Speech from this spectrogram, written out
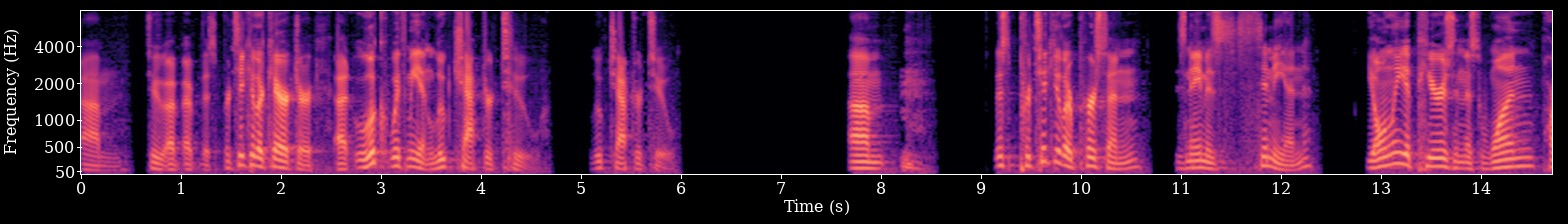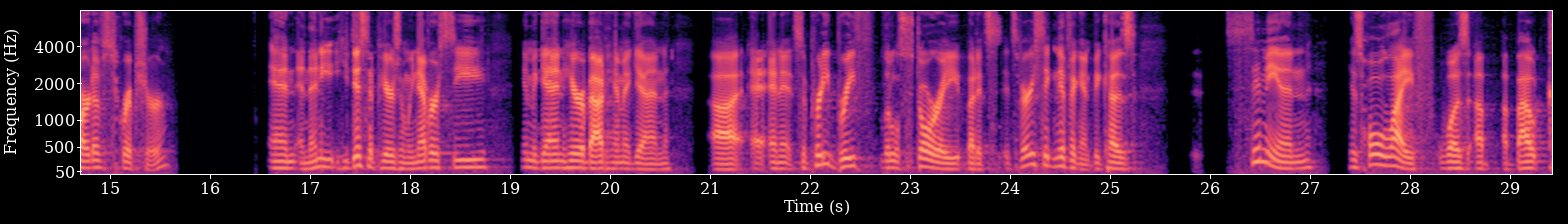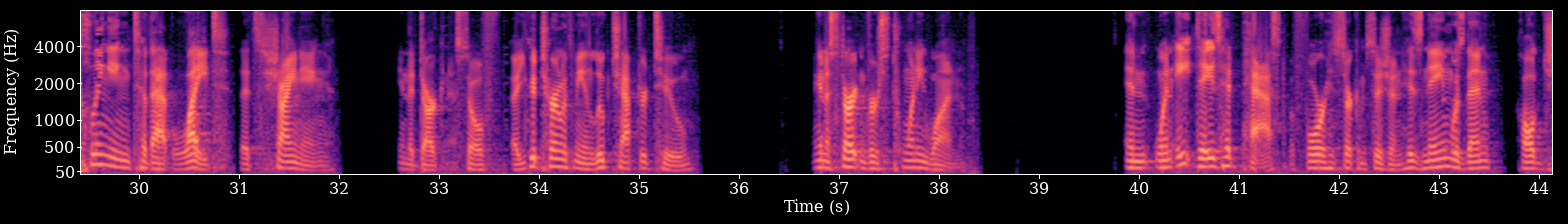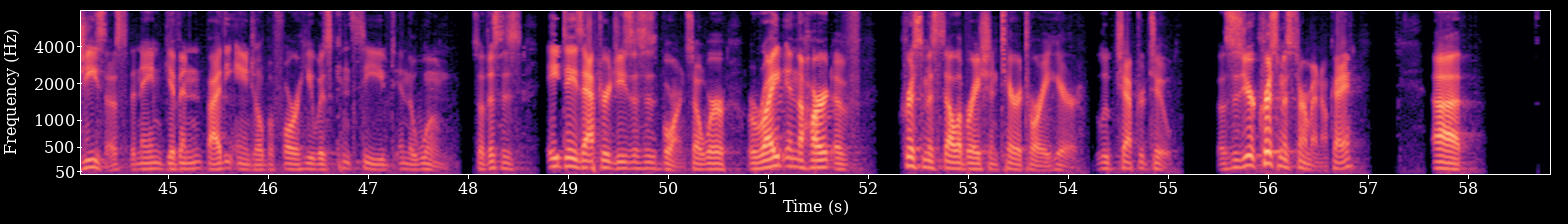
um, to uh, uh, this particular character. Uh, look with me in Luke chapter two. Luke chapter two. Um, this particular person, his name is Simeon. He only appears in this one part of Scripture, and and then he, he disappears, and we never see him again, hear about him again. Uh, and it's a pretty brief little story, but it's, it's very significant because Simeon, his whole life was a, about clinging to that light that's shining in the darkness. So if, uh, you could turn with me in Luke chapter 2. I'm going to start in verse 21. And when eight days had passed before his circumcision, his name was then called Jesus, the name given by the angel before he was conceived in the womb. So this is eight days after Jesus is born. So we're, right in the heart of Christmas celebration territory here, Luke chapter 2. This is your Christmas sermon, okay? Uh,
